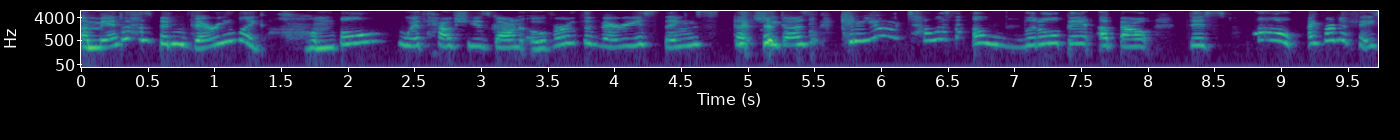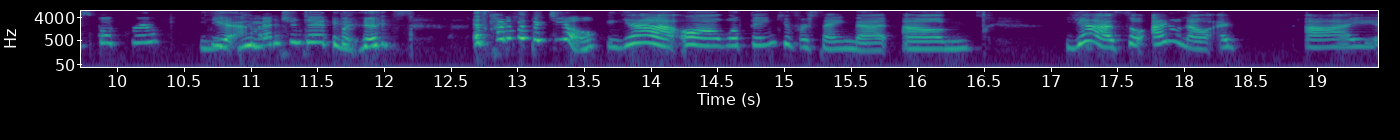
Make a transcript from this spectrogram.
Amanda has been very like humble with how she has gone over the various things that she does. Can you tell us a little bit about this? Oh, I run a Facebook group. You, yeah, you mentioned it, but it's it's kind of a big deal. Yeah. Oh, well, thank you for saying that. Um, yeah. So I don't know. I, I,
